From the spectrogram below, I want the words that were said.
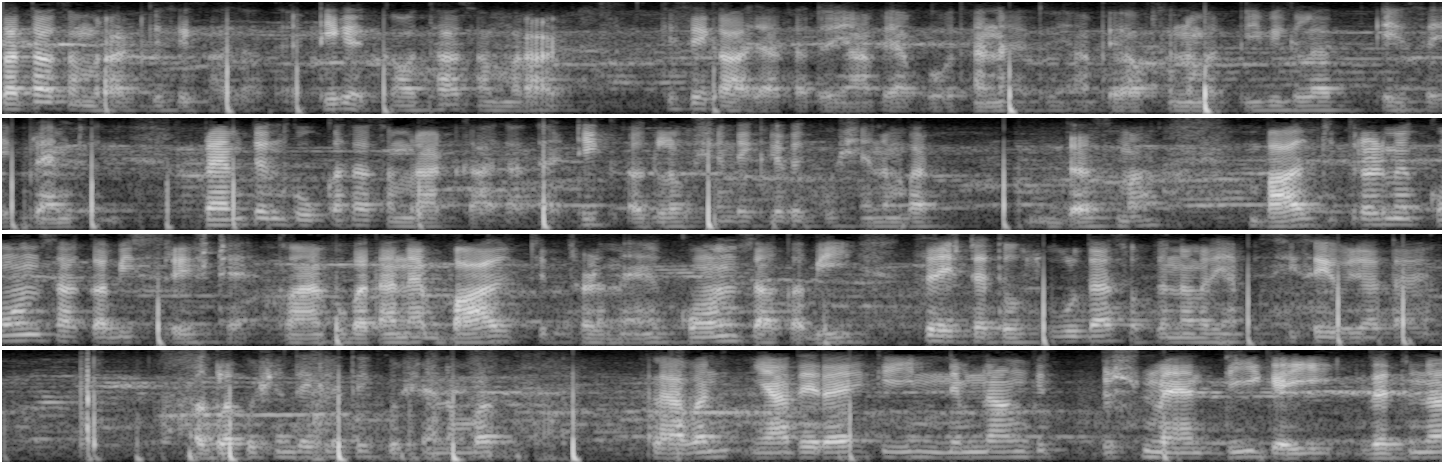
कथा सम्राट किसे कहा जाता है? ठीक है, कथा सम्राट किसे कहा जाता है? तो यहाँ पे आपको बताना है। तो यहाँ पे ऑप्शन नंबर बी भी गलत ए सही प्रेमचंद प्रेमचंद को कथा सम्राट कहा जाता है। ठीक, अगला क्वेश्चन देख लेते क्वेश्चन नंबर दसवा। बाल चित्रण में कौन सा कवि श्रेष्ठ है? तो आपको बताना है, बाल चित्रण में कौन सा कवि श्रेष्ठ है? तो सूरदास ऑप्शन नंबर यहाँ पे सी सही हो जाता है। अगला क्वेश्चन देख लेते हैं। क्वेश्चन नंबर अलेवन यहाँ दे रहे हैं कि निम्नांकित प्रश्न में दी गई रचना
